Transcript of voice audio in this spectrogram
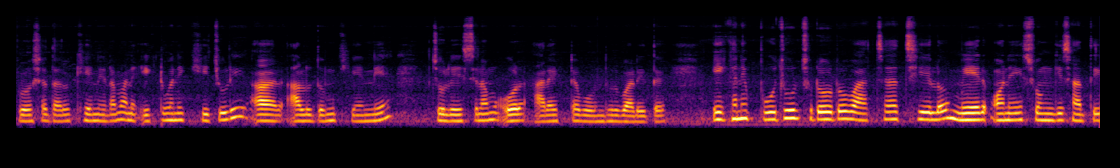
প্রসাদ আরও খেয়ে নিলাম। মানে একটুখানি খিচুড়ি আর আলুদম খেয়ে নিয়ে চলে এসেছিলাম ওর আরেকটা বন্ধুর বাড়িতে। এখানে প্রচুর ছোটো ছোটো বাচ্চা ছিল, মেয়ের অনেক সঙ্গী সাথী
